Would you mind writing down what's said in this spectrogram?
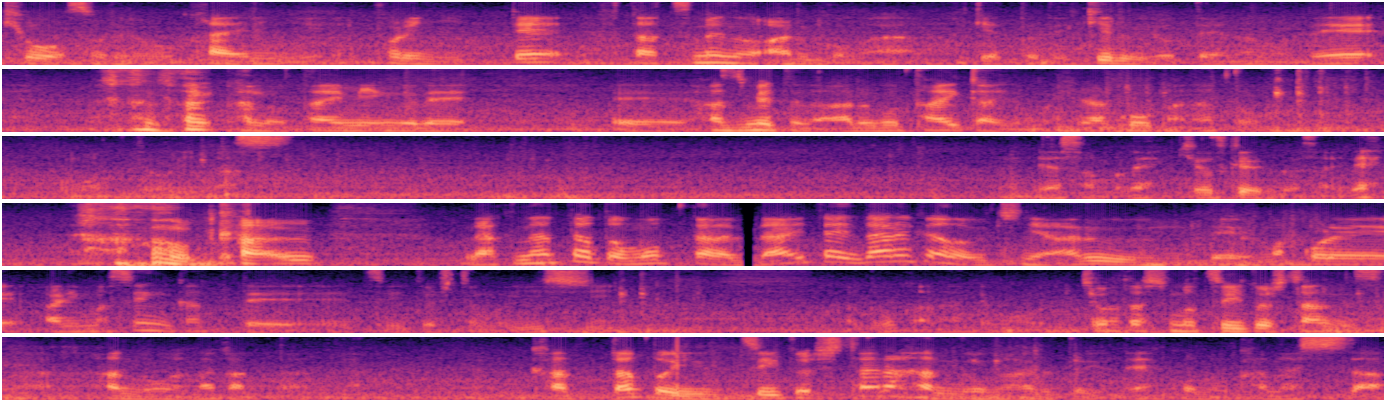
ー、今日それを帰りに取りに行って、2つ目のアルゴがゲットできる予定なので、なんかのタイミングで、えー、初めてのアルゴ大会でも開こうかなと思っております。皆さんもね、気をつけてくださいね。買う、なくなったと思ったら、大体誰かのうちにあるんで、まあ、これありませんかってツイートしてもいいし、どうかな。でも一応私もツイートしたんですが反応がなかったんで。買ったというツイートしたら反応があるというねこの悲しさ、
